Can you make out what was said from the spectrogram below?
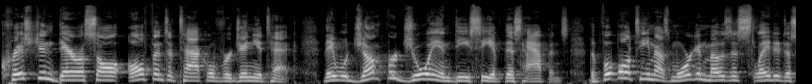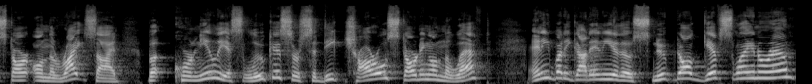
Christian Darrisaw, offensive tackle, Virginia Tech. They will jump for joy in DC if this happens. The football team has Morgan Moses slated to start on the right side, but Cornelius Lucas or Saahdiq Charles starting on the left? Anybody got any of those Snoop Dogg gifts laying around?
